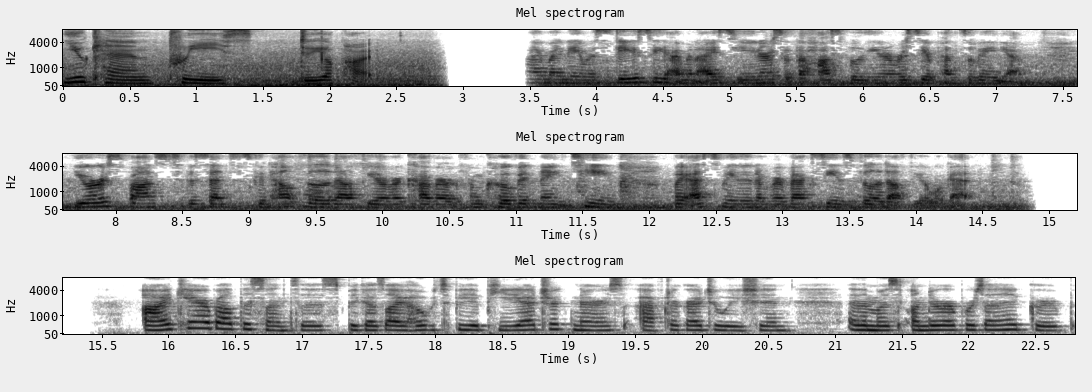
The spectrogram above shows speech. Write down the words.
you can, please do your part. Hi, my name is Stacy. I'm an ICU nurse at the Hospital University of Pennsylvania. Your response to the census can help Philadelphia recover from COVID-19 by estimating the number of vaccines Philadelphia will get. I care about the census because I hope to be a pediatric nurse after graduation and the most underrepresented group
